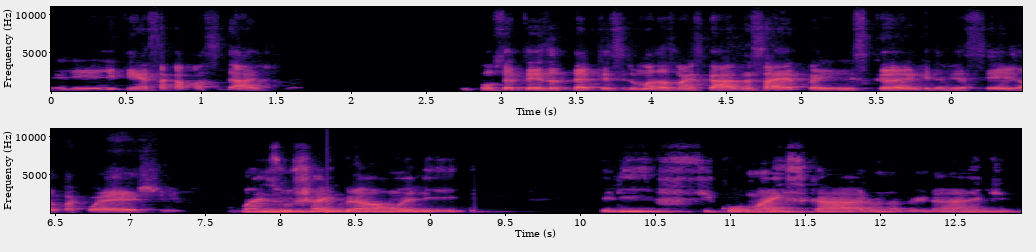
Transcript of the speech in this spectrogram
Ele, ele tem essa capacidade. Com certeza deve ter sido uma das mais caras nessa época aí. Skunk devia ser, J Quest. Mas o Charlie Brown, ele, ele ficou mais caro, na verdade,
